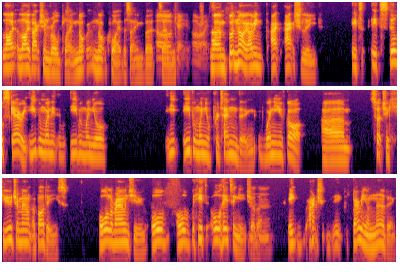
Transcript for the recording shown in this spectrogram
li- live action role playing, not not quite the same, but Oh, um, okay, all right. um, but no, I mean, a- actually, it's it's still scary, even when it, even when you're, even when you're pretending, when you've got um, such a huge amount of bodies all around you, all all hit, all hitting each other. Mhm. It actually it's very unnerving.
